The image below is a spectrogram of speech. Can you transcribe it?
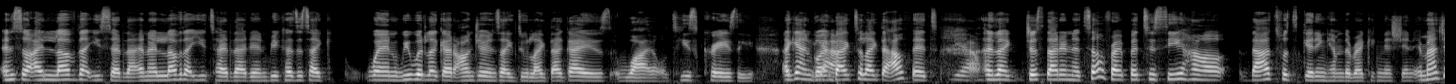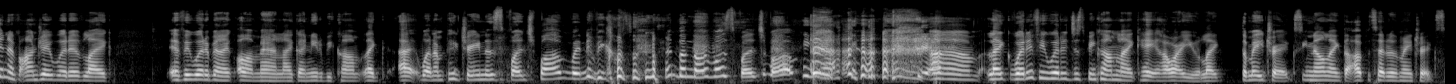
and so i love that you said that and i love that you tied that in because it's like when we would look at Andre and it's like, dude, like that guy is wild. He's crazy. Again, going Yeah. back to like the outfits. Yeah. And like just that in itself, right? But to see how that's what's getting him the recognition. Imagine if Andre would have like if he would have been like, oh man, like I need to become like I, what I'm picturing is SpongeBob when he becomes the, the normal SpongeBob. Yeah. um, like what if he would have just become like, hey, how are you? Like the Matrix, you know, like the opposite of the Matrix.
